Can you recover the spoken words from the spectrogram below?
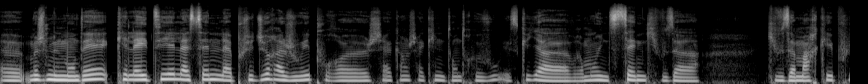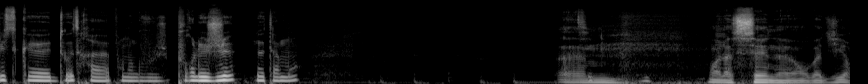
Euh, moi, je me demandais quelle a été la scène la plus dure à jouer pour euh, chacun, chacune d'entre vous. Est-ce qu'il y a vraiment une scène qui vous a, qui vous a marqué plus que d'autres euh, pendant que vous, pour le jeu notamment? Moi, la scène, on va dire,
